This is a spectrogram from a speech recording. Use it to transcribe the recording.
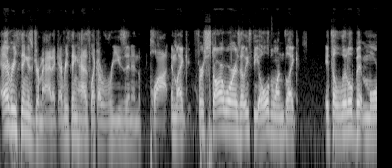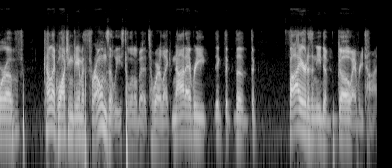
everything is dramatic, everything has like a reason in the plot, and like for Star Wars, at least the old ones, like it's a little bit more of kind of like watching Game of Thrones, at least a little bit, to where like not every the the the, the fire doesn't need to go every time.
